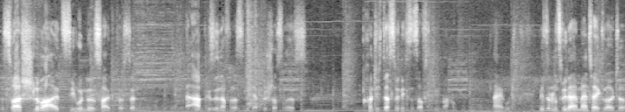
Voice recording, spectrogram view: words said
Es war schlimmer als die Hunde-Sidequest, denn äh, abgesehen davon, dass sie nicht abgeschlossen ist, konnte ich das wenigstens offscreen machen. Naja gut, wir sehen uns wieder im Mantake, Leute.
